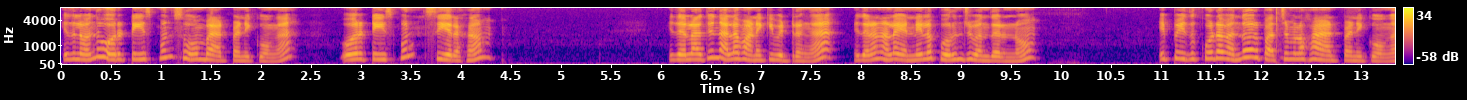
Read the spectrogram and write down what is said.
இதில் வந்து ஒரு டீஸ்பூன் சோம்பு ஆட் பண்ணிக்கோங்க. ஒரு டீஸ்பூன் சீரகம். இது எல்லாத்தையும் நல்லா வணக்கி விட்டுருங்க. இதெல்லாம் நல்லா எண்ணெயில் பொரிஞ்சு வந்துடணும் இப்போ இது கூட வந்து ஒரு பச்சை மிளகாய் ஆட் பண்ணிக்கோங்க.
